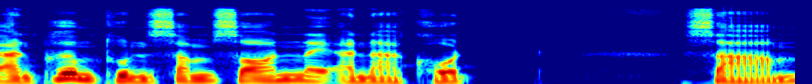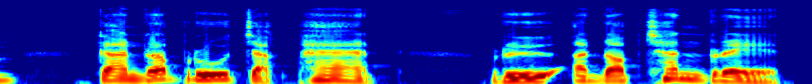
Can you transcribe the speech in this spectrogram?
การเพิ่มทุนซ้ำซ้อนในอนาคต 3. การรับรู้จากแพทย์ หรือ adoption rate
